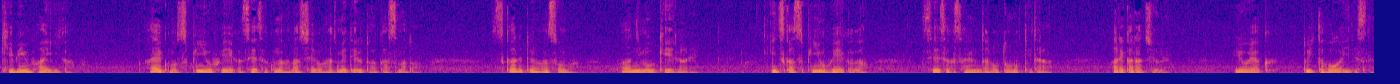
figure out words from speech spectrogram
ケビン・ファイギが早くもスピンオフ映画制作の話し合いを始めていると明かすなどスカーレット・ヨハンソンはファンにも受け入れられいつかスピンオフ映画が制作されるんだろうと思っていたらあれから10年ようやくと言った方がいいですね。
